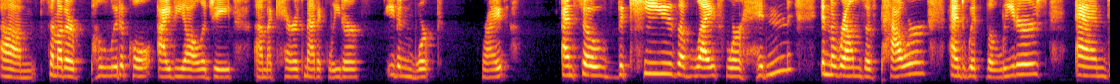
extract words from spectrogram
um, some other political ideology, um, a charismatic leader, even work, right? And so the keys of life were hidden in the realms of power and with the leaders, and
